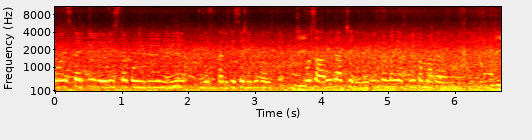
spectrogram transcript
ਉਹ ਇਸ ਕਰਕੇ ਲੇਡੀਜ਼ ਤਾਂ ਕੋਈ ਵੀ ਨਹੀਂ ਗ੍ਰਿਫਤਾਰੀ ਕਿਸੇ ਨੇ ਵੀ ਦੇ ਦਿੱਤੀ ਔਰ ਸਾਰੇ ਘਰ ਚਲੇ ਗਏ ਕਿਉਂਕਿ ਉਹਨਾਂ ਦੀ ਆਪਣੀ ਕੰਮਾਂ ਕਰਾਂਗੇ ਜੀ।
